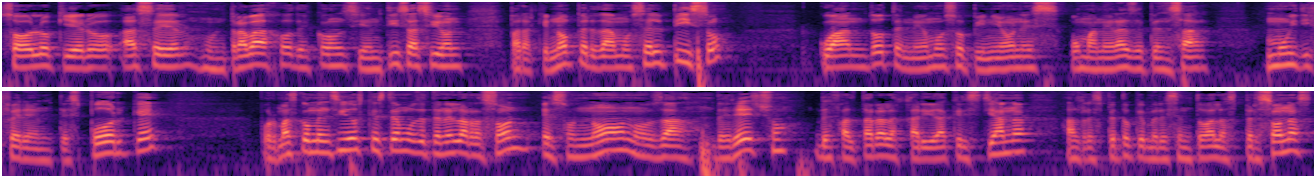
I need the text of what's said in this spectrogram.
Solo quiero hacer un trabajo de concientización para que no perdamos el piso cuando tenemos opiniones o maneras de pensar muy diferentes. Porque, por más convencidos que estemos de tener la razón, eso no nos da derecho de faltar a la caridad cristiana, al respeto que merecen todas las personas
